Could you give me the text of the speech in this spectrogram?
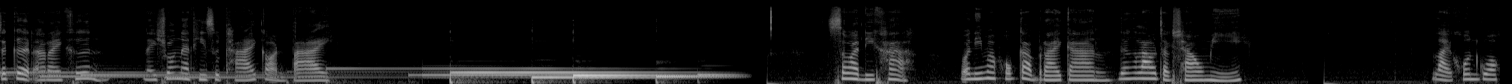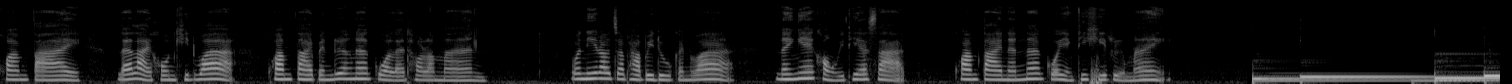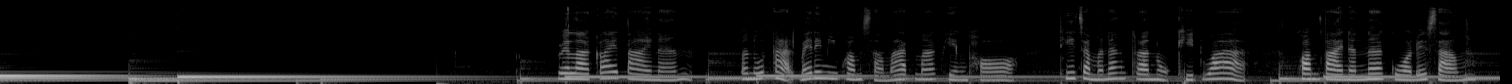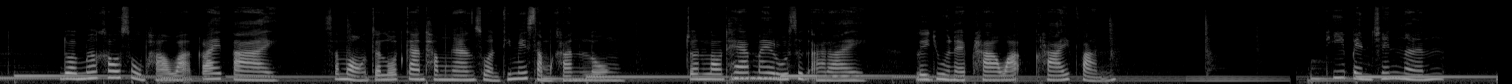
จะเกิดอะไรขึ้นในช่วงนาทีสุดท้ายก่อนตาย สวัสดีค่ะ วันนี้มาพบกับรายการเรื่องเล่าจากชาวหมี หลายคนกลัวความตาย และหลายคนคิดว่าความตายเป็นเรื่องน่ากลัวและทรมาน วันนี้เราจะพาไปดูกันว่า ในแง่ของวิทยาศาสตร์ ความตายนั้นน่ากลัวอย่างที่คิดหรือไม่ เวลาใกล้ตายนั้น มนุษย์อาจไม่ได้มีความสามารถมากเพียงพอ ที่จะมานั่งตระหนกคิดว่า ความตายนั้นน่ากลัวด้วยซ้ำโดยเมื่อเข้าสู่ภาวะใกล้ตาย สมองจะลดการทำงานส่วนที่ไม่สำคัญลง จนเราแทบไม่รู้สึกอะไร หรืออยู่ในภาวะคล้ายฝัน ที่เป็นเช่นนั้น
